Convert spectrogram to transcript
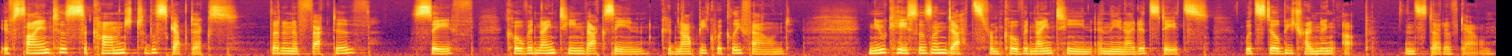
If scientists succumbed to the skeptics that an effective, safe COVID 19 vaccine could not be quickly found, new cases and deaths from COVID 19 in the United States would still be trending up instead of down.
